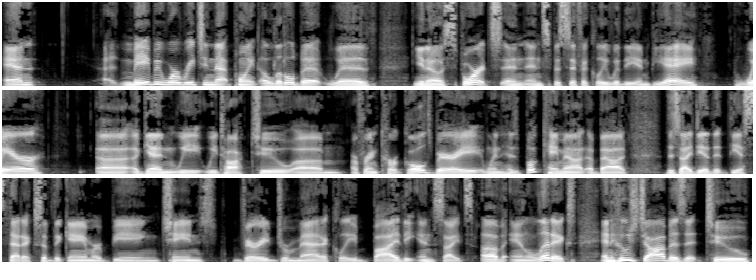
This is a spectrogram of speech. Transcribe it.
And maybe we're reaching that point a little bit with, you know, sports and, and specifically with the NBA where uh, again, we we talked to um, our friend Kirk Goldsberry when his book came out about this idea that the aesthetics of the game are being changed very dramatically by the insights of analytics, and whose job is it to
